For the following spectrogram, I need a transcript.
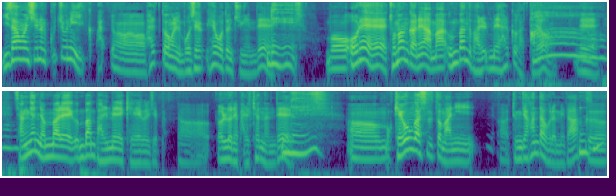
이상원 씨는 꾸준히 어, 활동을 모색해 오던 중인데 네. 뭐 올해 조만간에 아마 음반도 발매할 것 같아요. 아. 네. 작년 연말에 음반 발매 계획을 이제 어, 언론에 밝혔는데 네. 어 뭐 객원 가수들도 많이 어, 등장한다고 그럽니다. 음흠. 그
